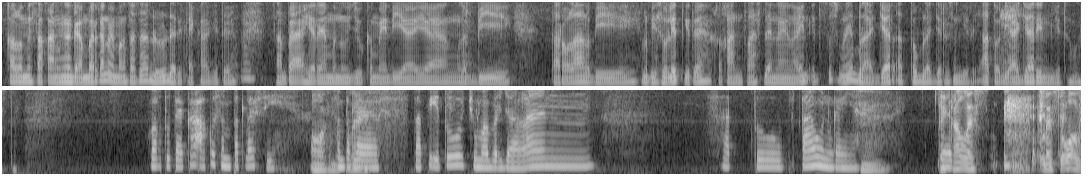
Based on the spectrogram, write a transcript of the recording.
kalau misalkan ngegambar kan memang Sasa dulu dari TK gitu ya mm. sampai akhirnya menuju ke media yang lebih taruhlah lebih lebih sulit gitu ya ke kanvas dan lain-lain itu tuh sebenarnya belajar atau belajar sendiri? Atau diajarin gitu maksudnya? Waktu TK aku sempat les sih. Oh sempat les. les. Tapi itu cuma berjalan satu tahun kayaknya. Hmm. TK ya. les les wow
